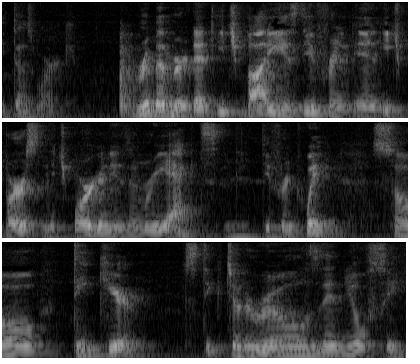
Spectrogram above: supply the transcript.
it does work. Remember that each body is different and each person, each organism reacts in a different way. So take care stick to the rules and you'll see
